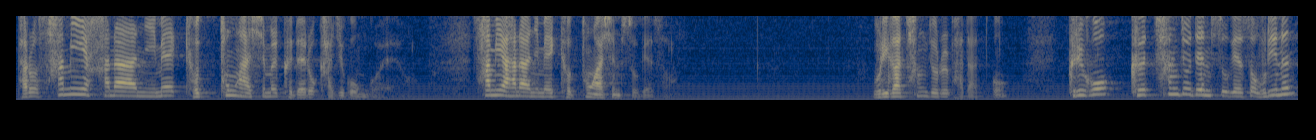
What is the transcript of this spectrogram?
바로 삼위 하나님의 교통하심을 그대로 가지고 온 거예요. 삼위 하나님의 교통하심 속에서 우리가 창조를 받았고 그리고 그 창조됨 속에서 우리는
